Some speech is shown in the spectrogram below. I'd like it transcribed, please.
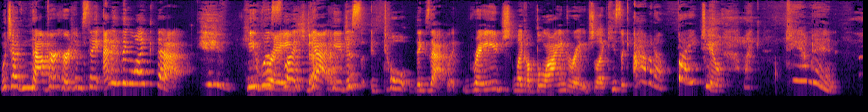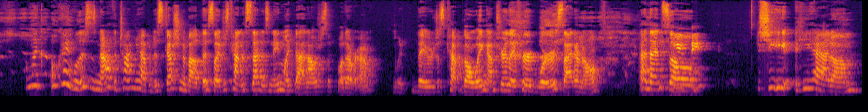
Which I've never heard him say anything like that. He He was like, yeah, he just told exactly rage, like a blind rage. Like he's like, I'm gonna fight you. I'm like, Camden. I'm like, okay, well, this is not the time to have a discussion about this. So I just kind of said his name like that, and I was just like, whatever. I'm like, they just kept going. I'm sure they've heard worse. I don't know. And then so she he had um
